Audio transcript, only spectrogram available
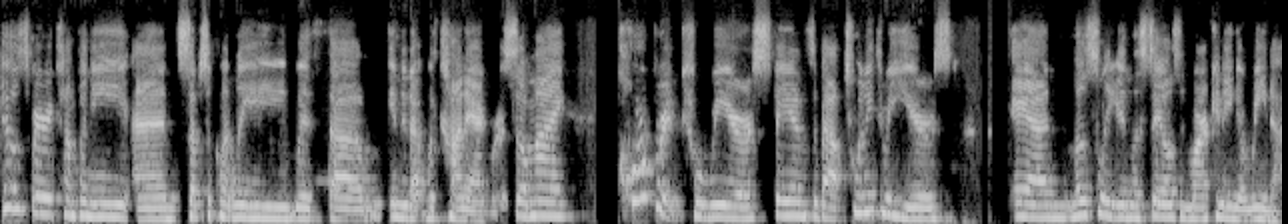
Pillsbury Company and subsequently with um, ended up with ConAgra. So my corporate career spans about 23 years and mostly in the sales and marketing arena.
